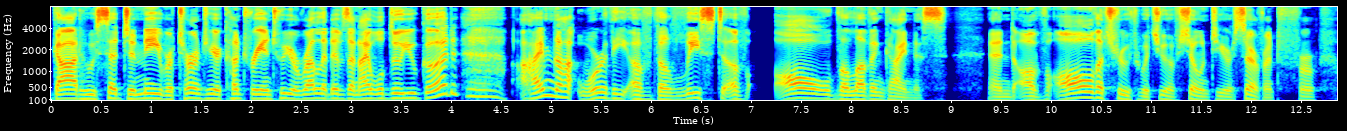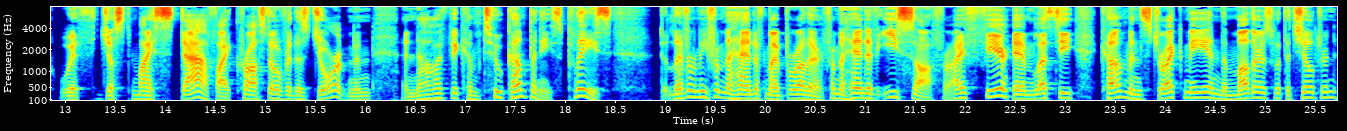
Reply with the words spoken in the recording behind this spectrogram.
God who said to me, Return to your country and to your relatives, and I will do you good, I'm not worthy of the least of all the loving kindness and of all the truth which you have shown to your servant. For with just my staff I crossed over this Jordan, and, and now I've become two companies. Please, deliver me from the hand of my brother, from the hand of Esau, for I fear him, lest he come and strike me and the mothers with the children.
